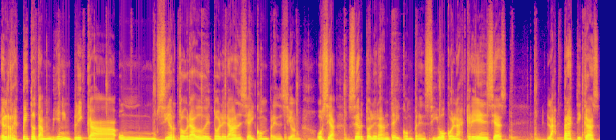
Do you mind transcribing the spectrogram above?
el respeto también implica un cierto grado de tolerancia y comprensión. O sea, ser tolerante y comprensivo con las creencias, las prácticas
